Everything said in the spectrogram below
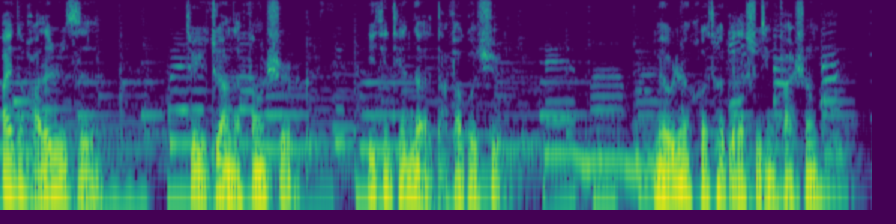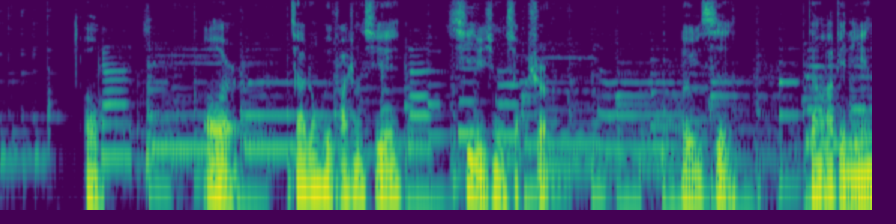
爱德华的日子就以这样的方式一天天的打发过去，没有任何特别的事情发生。哦，偶尔家中会发生些戏剧性的小事儿。有一次，当阿比林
